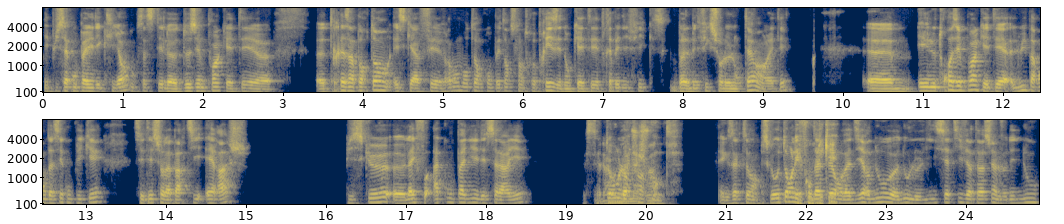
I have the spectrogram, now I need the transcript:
et puis s'accompagner les clients. Donc ça, c'était le deuxième point qui a été très important et ce qui a fait vraiment monter en compétence l'entreprise et donc qui a été très bénéfique, bénéfique sur le long terme en réalité. Euh, et le troisième point qui a été, lui, par contre, assez compliqué, c'était sur la partie RH, puisque euh, là, il faut accompagner les salariés dans le leur changement. Exactement. Parce que autant les fondateurs, on va dire, nous, euh, nous l'initiative internationale venait de nous,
